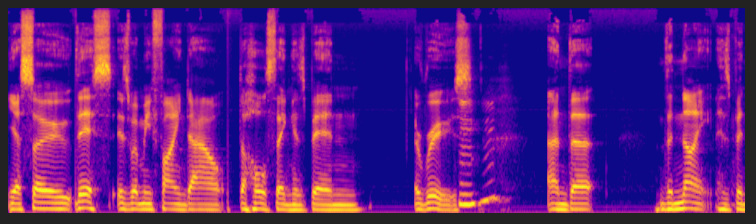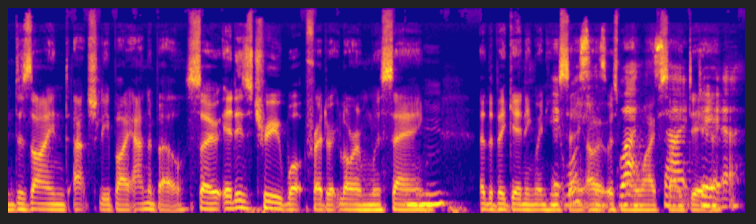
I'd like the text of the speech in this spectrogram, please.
yeah so this is when we find out the whole thing has been a ruse mm-hmm. and that the night has been designed actually by Annabelle. So it is true what Frederick Loren was saying mm-hmm. at the beginning when he was saying, "Oh, it was my wife's idea."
